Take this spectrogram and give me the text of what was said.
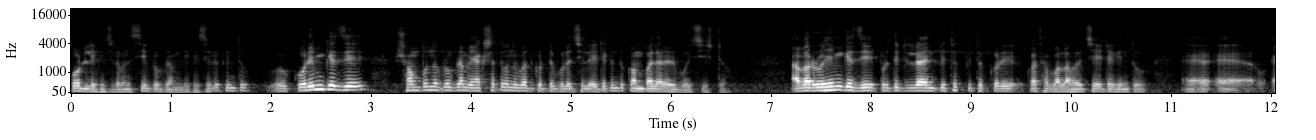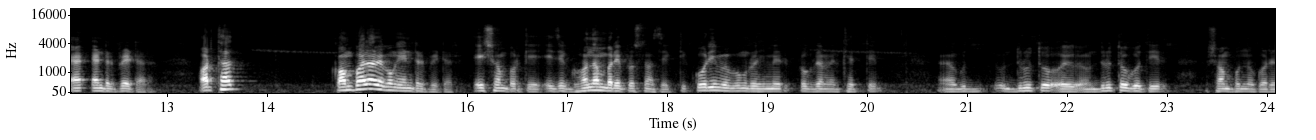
কোড লিখেছিল মানে সি প্রোগ্রাম লিখেছিল, কিন্তু করিমকে যে সম্পূর্ণ প্রোগ্রাম একসাথে অনুবাদ করতে বলেছিল, এটা কিন্তু কম্পাইলারের বৈশিষ্ট্য। আবার রহিমকে যে প্রতিটি লাইন পৃথক পৃথক করে কথা বলা হয়েছে, এটা কিন্তু এন্টারপ্রেটার অর্থাৎ কম্পাইলার এবং এন্টারপ্রেটার এই সম্পর্কে এই যে ঘ নম্বরে প্রশ্ন আছে, একটি করিম এবং রহিমের প্রোগ্রামের ক্ষেত্রে দ্রুত দ্রুত গতির সম্পন্ন করে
